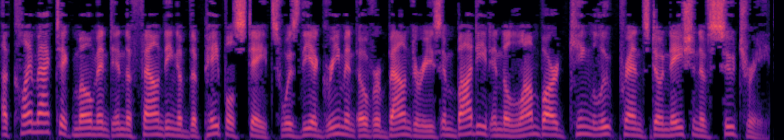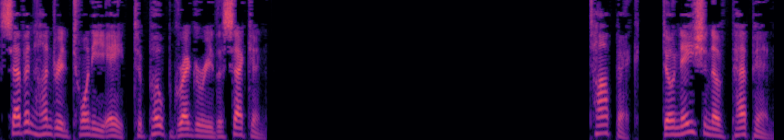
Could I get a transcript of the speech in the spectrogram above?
A climactic moment in the founding of the Papal States was the agreement over boundaries embodied in the Lombard king Liutprand's donation of Sutri 728 to Pope Gregory II. Donation of Pepin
